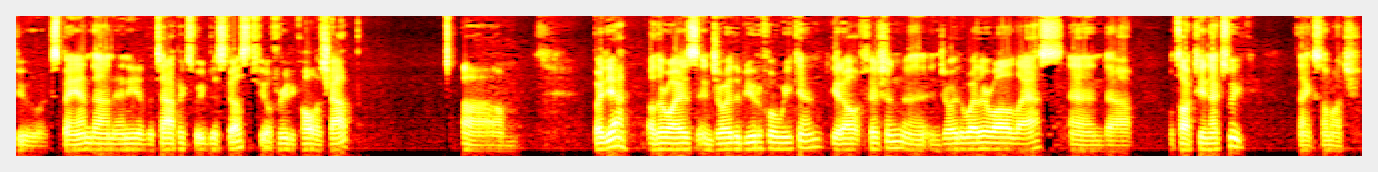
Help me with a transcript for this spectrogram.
to expand on any of the topics we've discussed, feel free to call the shop. Um, but yeah, otherwise, enjoy the beautiful weekend. Get out fishing, uh, enjoy the weather while it lasts, and uh, we'll talk to you next week. Thanks so much.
